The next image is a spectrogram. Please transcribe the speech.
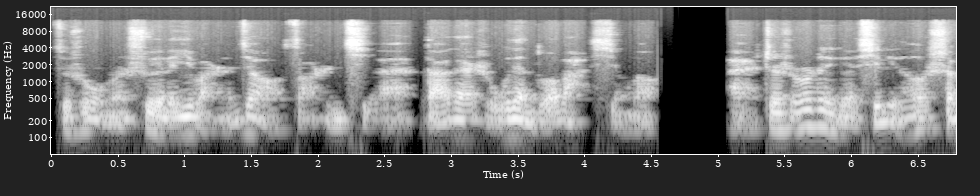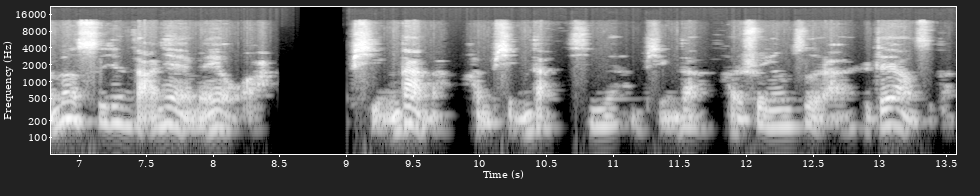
就是我们睡了一晚上觉，早晨起来大概是五点多吧，醒了。哎，这时候这个心里头什么私心杂念也没有啊，平淡的，很平淡，心里很平淡，很顺应自然，是这样子的。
